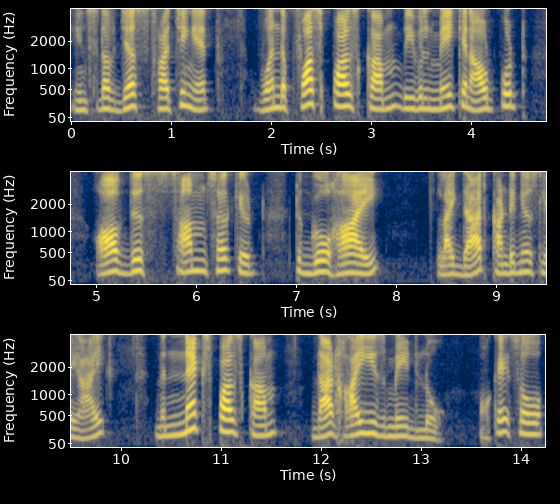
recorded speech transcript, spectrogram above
instead of just stretching it when the first pulse come we will make an output of this sum circuit to go high like that continuously high. The next pulse come that high is made low okay. So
